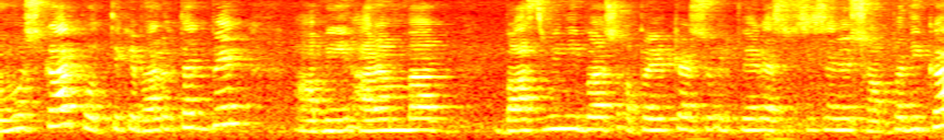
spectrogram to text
নমস্কার, প্রত্যেকে ভালো থাকবেন। আমি Arambagh bus mini bus operators welfare অ্যাসোসিয়েশনের সম্পাদিকা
